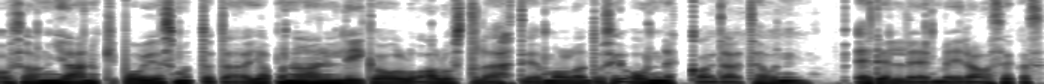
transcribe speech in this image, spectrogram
osa on jäänytkin pois, mutta tämä japanilainen liike on ollut alusta lähtien. Me ollaan tosi onnekkaita, että on edelleen meidän asiakas.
